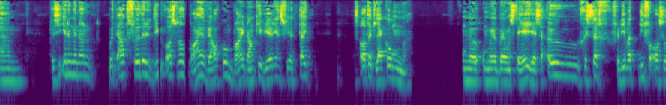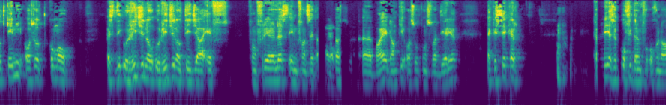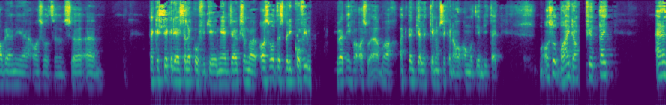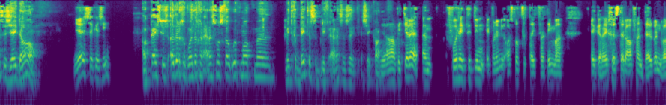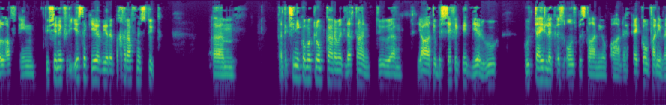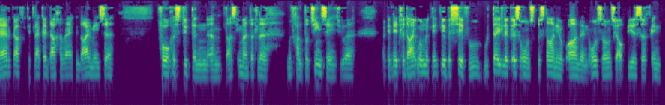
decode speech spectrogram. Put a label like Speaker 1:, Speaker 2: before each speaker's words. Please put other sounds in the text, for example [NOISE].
Speaker 1: Ehm um, dis die een ding en dan without further ado Oswald baie welkom. Baie dankie weer eens vir jou tyd. Dit is altyd lekker om om jou om jou by ons te hê. Jy's 'n ou gesig vir die wat nie vir Oswald ken nie. Oswald kom al is die original original TJF van Vredelus en van Suid-Afrika. Uh, baie dankie Oswald, ons waardeer jou. Ek is seker [LAUGHS] kan jy 'n koffie drink vir oggend daar by jou nie uh, Oswald so so ehm um, ek is seker jy sal 'n koffietjie hê. Nee, ek joke sommer. Oswald is by die koffie wat nie vir Oswald maar ek dink julle ken hom seker nou almal teen die tyd. Maar Oswald, baie dankie vir jou tyd. Ernst, is jy daar?
Speaker 2: Yes, ek is hier.
Speaker 1: OK, soos ouer gewoonte gaan Ernst ons gou oopmaak met met gebed asseblief Ernst as jy as jy kan.
Speaker 2: Ja, weet julle, ehm um, voor ek dit doen, ek wil nou nie Oswald se tyd vat nie, maar ek ry gister daar van Durban wil af en toe sien ek vir die eerste keer weer 'n begrafnisstoet. Ehm um, want ek sien hier kom 'n klomp karre met ligte aan. Toe ehm um, ja, toe besef ek net weer hoe hoe tydelik is ons bestaan hier op aarde. Ek kom van die werk af, ek het lekker dag gewerk en daai mense volgestoet en ehm um, daar's iemand wat hulle moet gaan totsiens sê. So ek het net vir daai oomblik net weer besef hoe hoe tydelik is ons bestaan hier op aarde en ons hou onsself besig en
